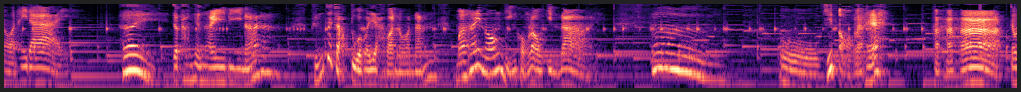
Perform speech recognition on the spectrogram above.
นอนให้ได้ เฮ้ย จะทำยังไงดีนะ ถึงจะจับตัวพญาวานอนนั้น มาให้น้องหญิงของเรากินได้เฮ้อโอ้คิดออกแล้วแฮะฮ่าฮ่าฮ่าเจ้า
